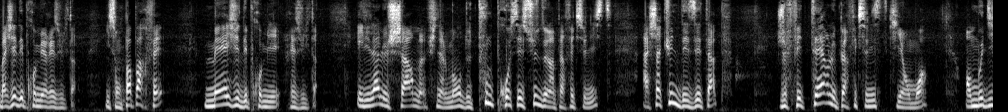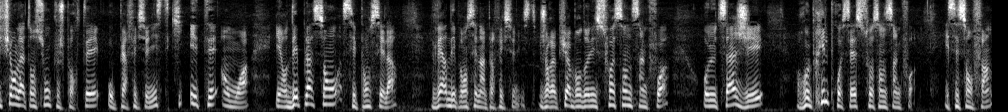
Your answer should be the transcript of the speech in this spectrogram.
bah, j'ai des premiers résultats. Ils ne sont pas parfaits, mais j'ai des premiers résultats. Et il est là le charme finalement de tout le processus de l'imperfectionniste. À chacune des étapes, je fais taire le perfectionniste qui est en moi, en modifiant l'attention que je portais au perfectionniste qui était en moi et en déplaçant ces pensées-là vers des pensées d'un perfectionniste. J'aurais pu abandonner 65 fois. Au lieu de ça, j'ai repris le process 65 fois. Et c'est sans fin.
